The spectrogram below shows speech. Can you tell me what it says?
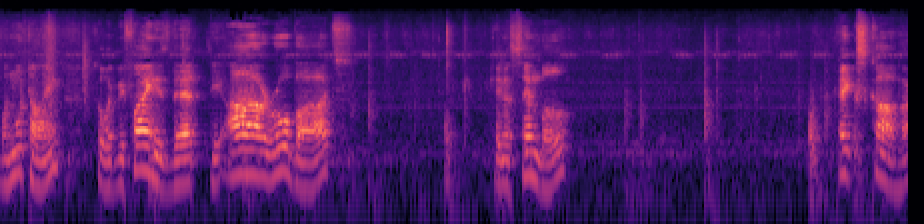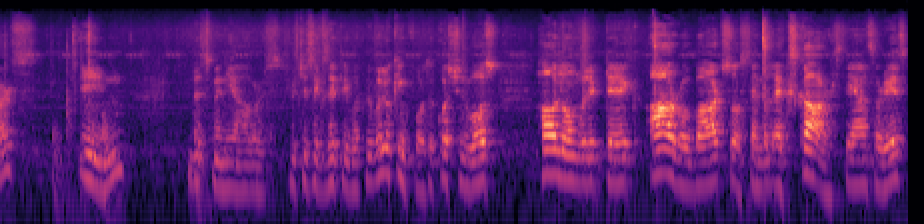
One more time. So what we find is that the R robots can assemble X cars in this many hours, which is exactly what we were looking for. The question was, how long will it take our robot to assemble X cars? The answer is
